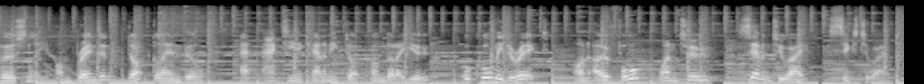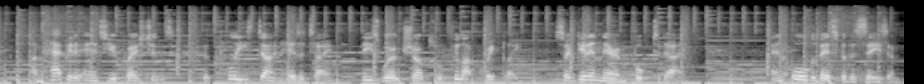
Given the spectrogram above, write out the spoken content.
personally on brendan.glanville at actingacademy.com.au or call me direct on 0412 728 628. I'm happy to answer your questions, but please don't hesitate. These workshops will fill up quickly, so get in there and book today. And all the best for the season.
